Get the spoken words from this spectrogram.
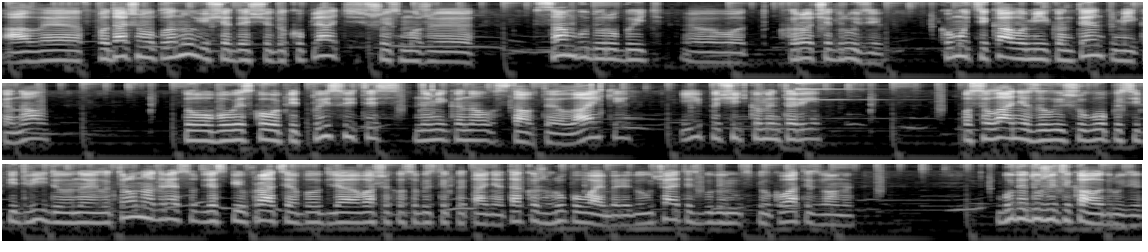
але в подальшому планую ще дещо докупляти, щось може сам буду робити. Е, От. Коротше, друзі, кому цікаво мій контент, мій канал, то обов'язково підписуйтесь на мій канал, ставте лайки і пишіть коментарі. Посилання залишу в описі під відео на електронну адресу для співпраці або для ваших особистих питань, а також групу Viber. Долучайтесь, будемо спілкуватися з вами. Буде дуже цікаво, друзі.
